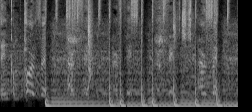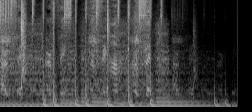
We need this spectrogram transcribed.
think I'm perfect. Perfect.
